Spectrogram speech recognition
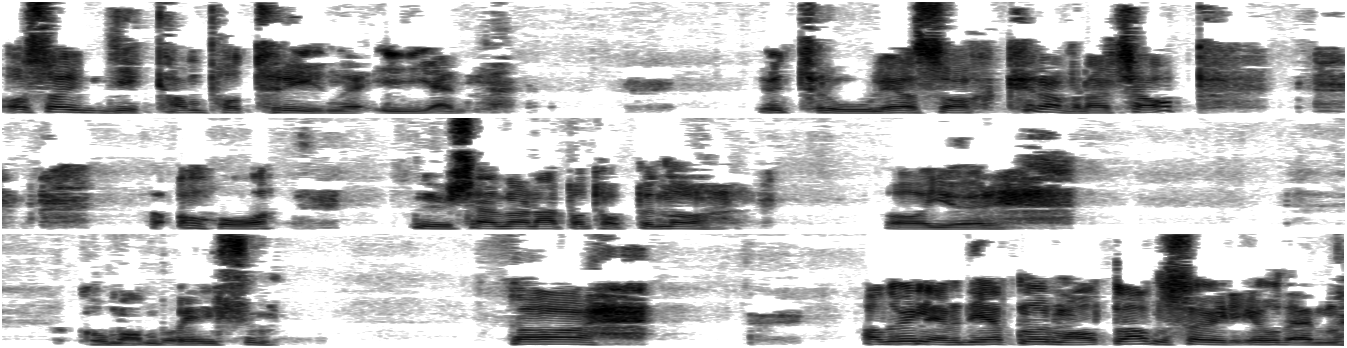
Og så gikk han på trynet igjen. Utrolig. Og så kravla han seg opp. Og snur seg når han er på toppen og, og gjør kommandohilsen. Så hadde vi levd i et normalt land, så ville jo den,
